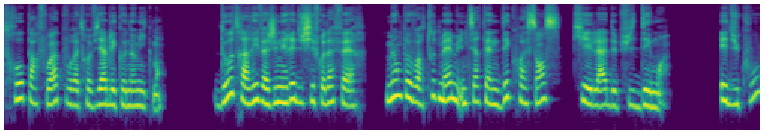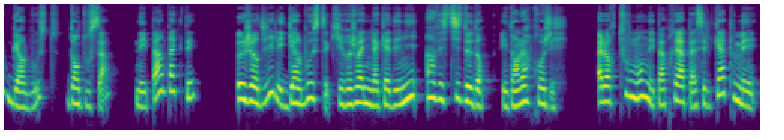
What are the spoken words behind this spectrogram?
Trop parfois pour être viable économiquement. D'autres arrivent à générer du chiffre d'affaires, mais on peut voir tout de même une certaine décroissance qui est là depuis des mois. Et du coup, Girl Boost, dans tout ça, n'est pas impacté. Aujourd'hui, les Girl Boost qui rejoignent l'académie investissent dedans et dans leurs projets. Alors tout le monde n'est pas prêt à passer le cap, mais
